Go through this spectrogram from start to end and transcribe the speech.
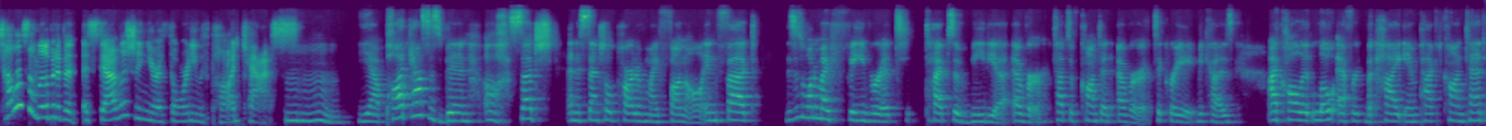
tell us a little bit about establishing your authority with podcasts. Mm-hmm. Yeah, podcast has been oh, such an essential part of my funnel. In fact, this is one of my favorite types of media ever, types of content ever to create because I call it low effort but high impact content.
